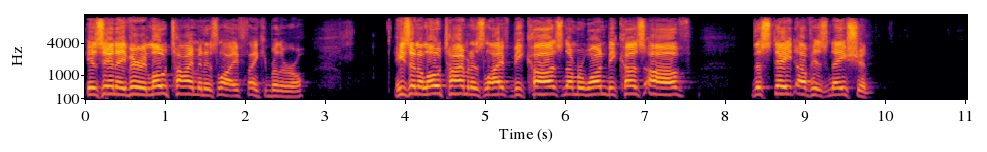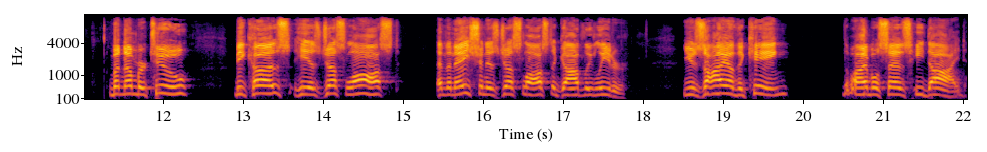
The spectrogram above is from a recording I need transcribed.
is in a very low time in his life. Thank you, Brother Earl. He's in a low time in his life because, number one, because of the state of his nation. But number two, because he has just lost, and the nation has just lost a godly leader. Uzziah the king, the Bible says he died.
